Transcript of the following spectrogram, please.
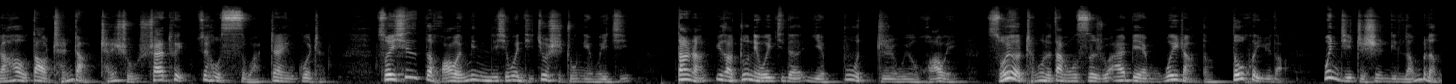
然后到成长、成熟、衰退，最后死亡这样一个过程。所以现在的华为面临的一些问题就是中年危机。当然，遇到中年危机的也不只有华为，所有成功的大公司如 IBM、微软等都会遇到。问题只是你能不能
